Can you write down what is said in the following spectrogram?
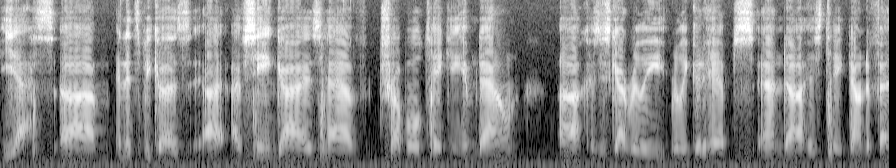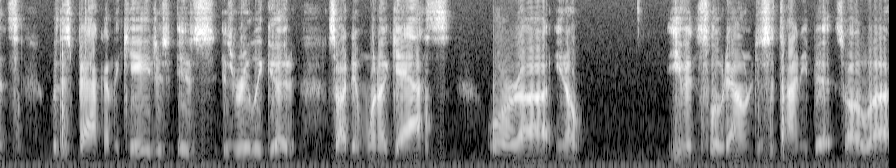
Yes, um, and it's because I, I've seen guys have trouble taking him down because uh, he's got really, really good hips, and uh, his takedown defense with his back on the cage is, is, is really good. So I didn't want to gas or, uh, you know, even slow down just a tiny bit. So uh,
